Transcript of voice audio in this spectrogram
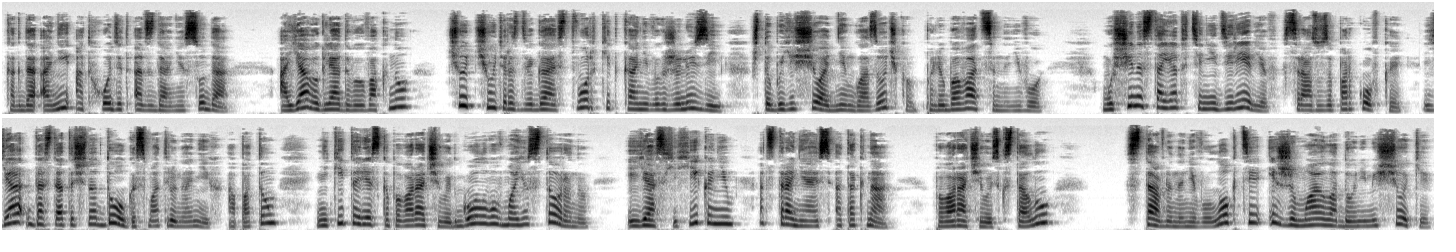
когда они отходят от здания суда, а я выглядываю в окно, чуть-чуть раздвигая створки тканевых жалюзи, чтобы еще одним глазочком полюбоваться на него. Мужчины стоят в тени деревьев, сразу за парковкой. Я достаточно долго смотрю на них, а потом Никита резко поворачивает голову в мою сторону, и я с хихиканьем отстраняюсь от окна, поворачиваюсь к столу, Ставлю на него локти и сжимаю ладонями щеки.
